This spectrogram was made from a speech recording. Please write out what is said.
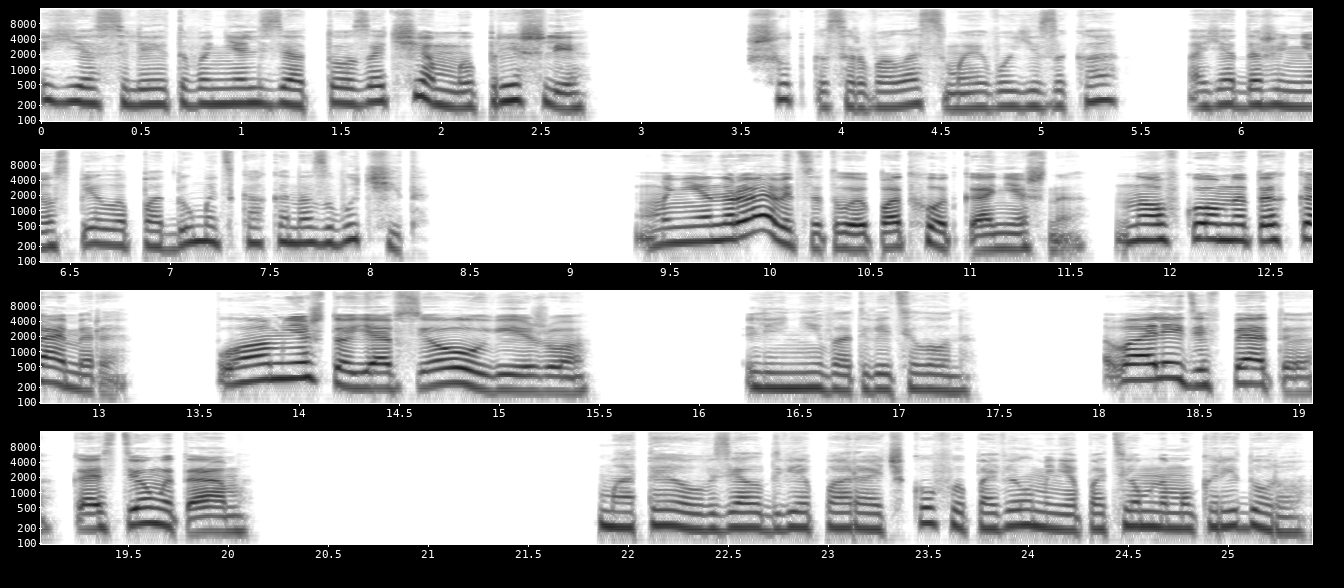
«Если этого нельзя, то зачем мы пришли?» Шутка сорвалась с моего языка, а я даже не успела подумать, как она звучит. «Мне нравится твой подход, конечно, но в комнатах камеры. Помни, что я все увижу», — лениво ответил он. «Валите в пятую, костюмы там». Матео взял две пары очков и повел меня по темному коридору.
